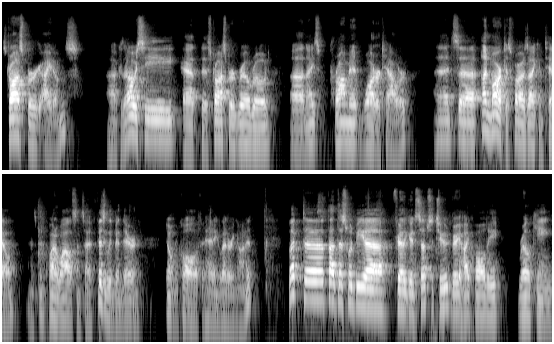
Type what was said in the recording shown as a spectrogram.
Strasburg items, because uh, I always see at the Strasburg Railroad a nice prominent water tower. Uh, it's uh, unmarked as far as I can tell. It's been quite a while since I've physically been there and don't recall if it had any lettering on it. But uh, thought this would be a fairly good substitute, very high quality RailKing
